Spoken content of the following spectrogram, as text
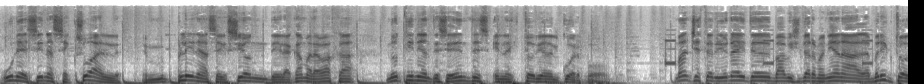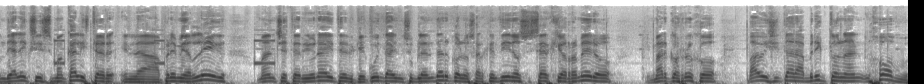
una escena sexual en plena sección de la Cámara Baja, no tiene antecedentes en la historia del cuerpo. Manchester United va a visitar mañana al Brighton de Alexis McAllister en la Premier League. Manchester United, que cuenta en su plantel con los argentinos Sergio Romero y Marcos Rojo, va a visitar a Brighton Hove,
